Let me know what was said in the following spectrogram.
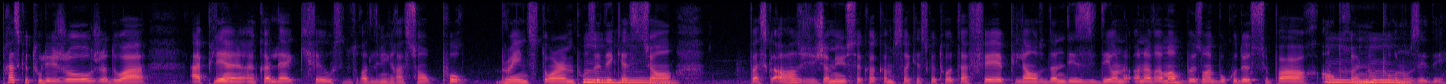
presque tous les jours, je dois appeler un, un collègue qui fait aussi du droit de l'immigration pour brainstorm, poser des Mhm. questions. Parce que, oh, j'ai jamais eu ce cas comme ça, qu'est-ce que toi t'as fait? Puis là, on se donne des idées. On a, on a vraiment besoin de beaucoup de support entre nous pour Mhm. nous aider.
